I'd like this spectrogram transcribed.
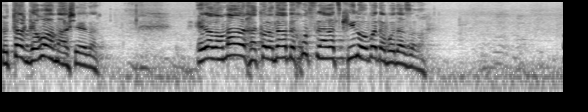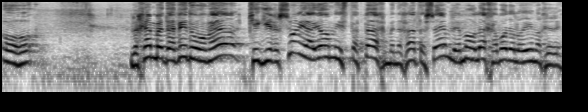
יותר גרוע מהשאלה. אלא לומר לך כל אדם בחוץ לארץ כאילו עובד עבודה זרה. או וכן בדוד הוא אומר כי גירשוני היום להסתפח בנחלת השם לאמור לך עבוד אלוהים אחרים.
